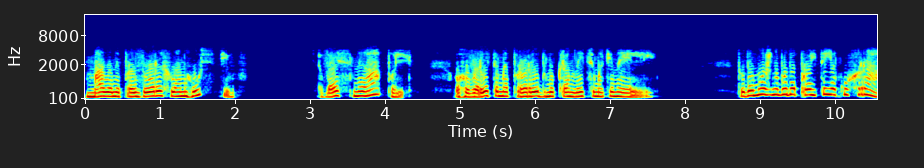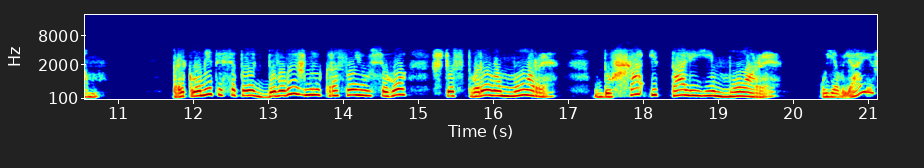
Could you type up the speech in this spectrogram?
мало непрозорих лангустів. Весь Неаполь говоритиме про рибну крамницю Матінеллі. Туди можна буде пройти як у храм, приклонитися перед дивовижною красою всього, що створило море, душа Італії море. Уявляєш?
